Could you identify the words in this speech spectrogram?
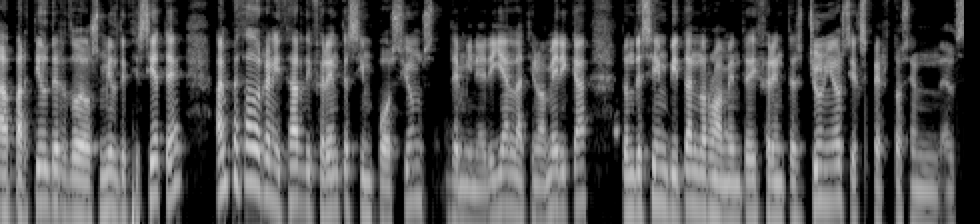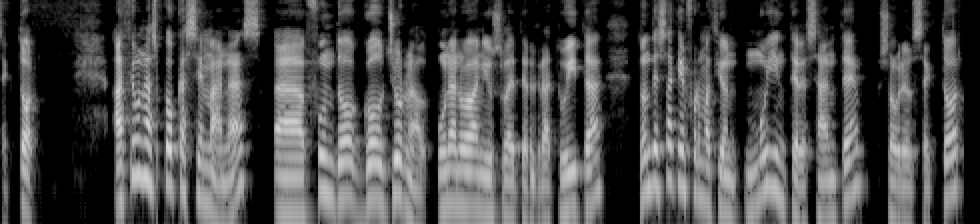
a partir de 2017, ha empezado a organizar diferentes simposiums de minería en Latinoamérica, donde se invitan normalmente diferentes juniors y expertos en el sector. Hace unas pocas semanas ah, fundó Gold Journal, una nueva newsletter gratuita donde saca información muy interesante sobre el sector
